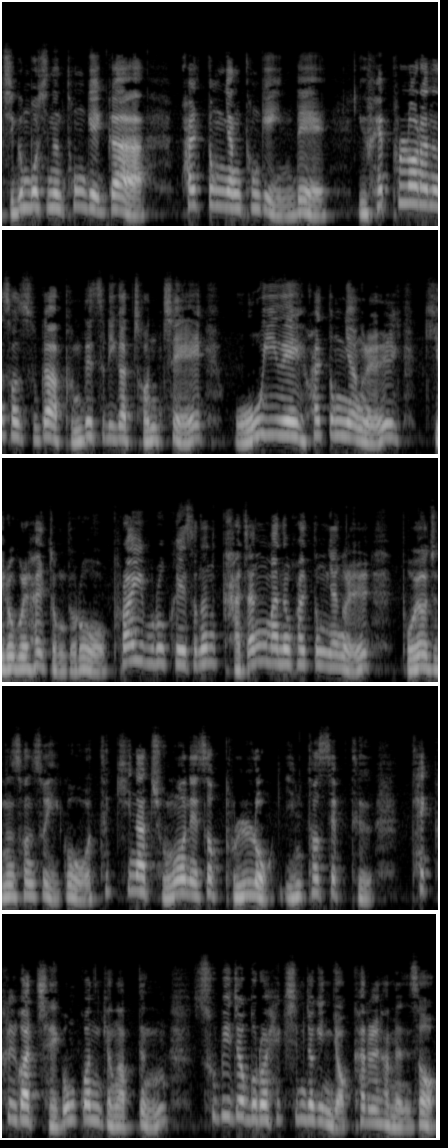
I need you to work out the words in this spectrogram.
지금 보시는 통계가 활동량 통계인데 이 회플러라는 선수가 분데스리가 전체의 5위의 활동량을 기록을 할 정도로 프라이브루크에서는 가장 많은 활동량을 보여주는 선수이고 특히나 중원에서 블록, 인터셉트, 태클과 제공권 경합 등 수비적으로 핵심적인 역할을 하면서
